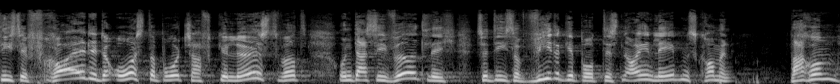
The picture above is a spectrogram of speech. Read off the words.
diese Freude der Osterbotschaft gelöst wird und dass sie wirklich zu dieser Wiedergeburt des neuen Lebens kommen. Warum?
